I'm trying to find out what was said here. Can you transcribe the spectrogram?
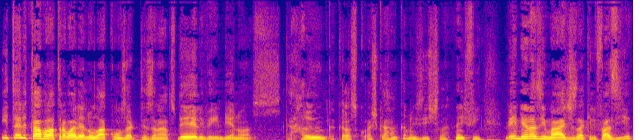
Então ele estava lá trabalhando lá com os artesanatos dele, vendendo as carrancas, aquelas Acho que carranca não existe lá, enfim. Vendendo as imagens lá que ele fazia.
